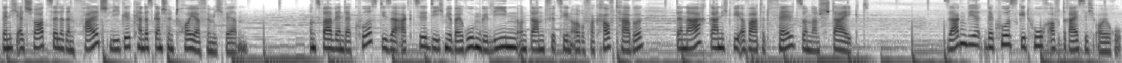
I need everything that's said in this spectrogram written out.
Wenn ich als Shortsellerin falsch liege, kann das ganz schön teuer für mich werden. Und zwar, wenn der Kurs dieser Aktie, die ich mir bei Ruben geliehen und dann für 10 Euro verkauft habe, danach gar nicht wie erwartet fällt, sondern steigt. Sagen wir, der Kurs geht hoch auf 30 Euro.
